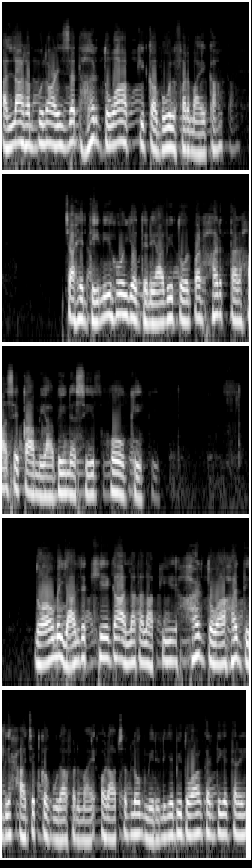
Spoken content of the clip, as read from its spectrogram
अल्लाह रब्बुल इज़्ज़त हर दुआ आपकी कबूल फरमाएगा। चाहे दीनी हो या दुनियावी तौर पर हर तरह से कामयाबी नसीब होगी। दुआओं में याद रखिएगा, अल्लाह ताला आपकी हर दुआ, हर दिली हाजत को पूरा फरमाए और आप सब लोग मेरे लिए भी दुआ कर दिया करें।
